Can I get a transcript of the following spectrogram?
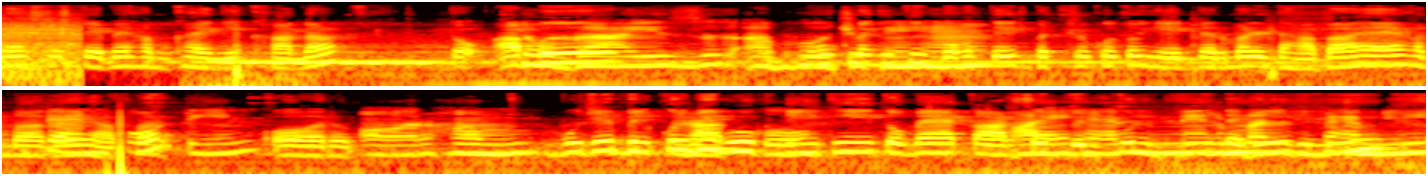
नेक्स्ट स्टे में हम खाएँगे खाना। तो अब तो गाइस अब हो लगी थी बहुत तेज बच्चों को तो ये नर्मल ढाबा है हम आ गए यहाँ पर। और और हम मुझे बिल्कुल भी भूख नहीं थी तो मैं कार से बिल्कुल निर्मल फैमिली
